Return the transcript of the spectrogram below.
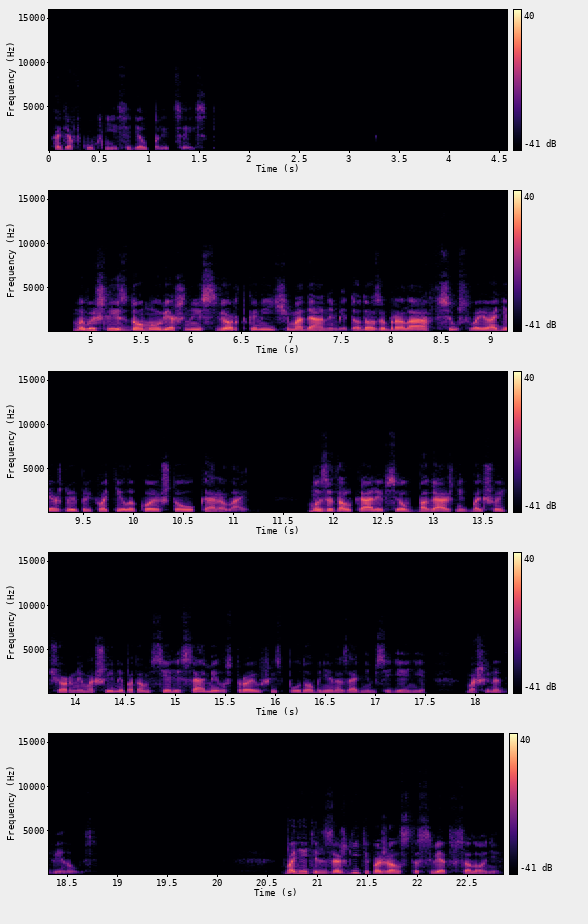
хотя в кухне сидел полицейский. Мы вышли из дома, увешанные свертками и чемоданами. Додо забрала всю свою одежду и прихватила кое-что у Кэролайн. Мы затолкали все в багажник большой черной машины, потом сели сами, устроившись поудобнее на заднем сиденье. Машина двинулась. «Водитель, зажгите, пожалуйста, свет в салоне.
